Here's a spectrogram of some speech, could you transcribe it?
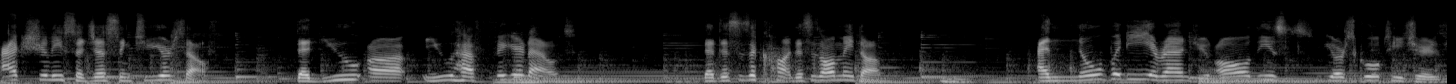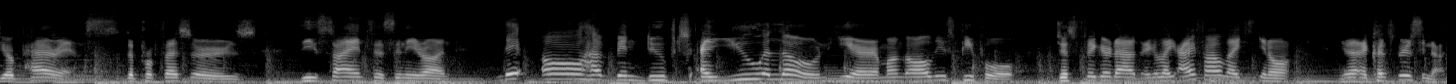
actually suggesting to yourself that you are you have figured out that this is a con this is all made up mm-hmm. and nobody around you all these your school teachers your parents the professors these scientists in iran they all have been duped and you alone here among all these people just figured out like i felt like you know you know, a conspiracy nut,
